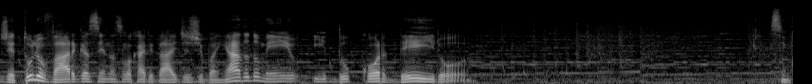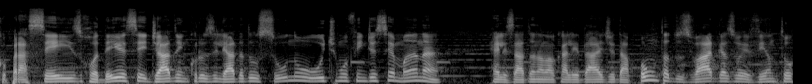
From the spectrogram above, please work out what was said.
Getúlio Vargas e nas localidades de Banhado do Meio e do Cordeiro. 5 para 6, rodeio excediado em Cruzilhada do Sul no último fim de semana. Realizado na localidade da Ponta dos Vargas, o evento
